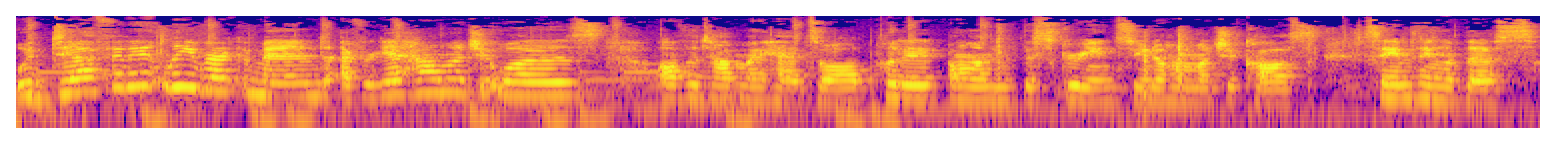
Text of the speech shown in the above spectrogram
would definitely recommend, I forget how much it was off the top of my head, so I'll put it on the screen so you know how much it costs. Same thing with this,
